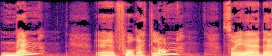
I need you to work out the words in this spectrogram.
men for et land så er, det,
